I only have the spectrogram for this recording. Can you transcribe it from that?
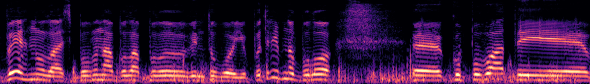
вигнулась, бо вона була полувінтовою. Потрібно було е, купувати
